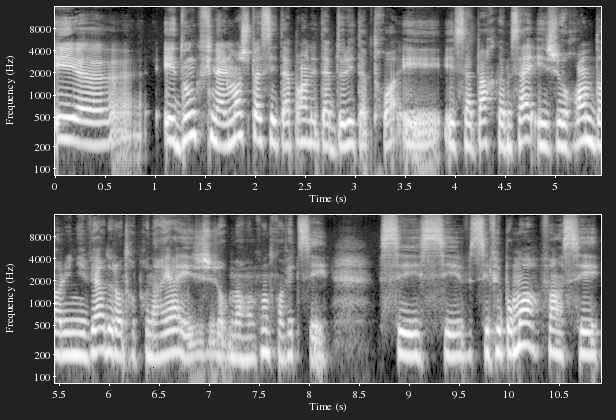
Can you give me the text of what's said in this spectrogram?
Et, euh, et, donc finalement, je passe l'étape 1, l'étape 2, l'étape 3 et, et, ça part comme ça et je rentre dans l'univers de l'entrepreneuriat et je me rends compte qu'en fait, c'est, c'est, fait pour moi. Enfin, c'est,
